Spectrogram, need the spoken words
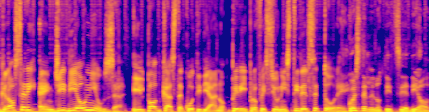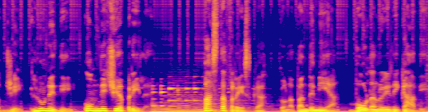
Grocery and GDO News, il podcast quotidiano per i professionisti del settore. Queste le notizie di oggi, lunedì 11 aprile. Pasta fresca. Con la pandemia volano i ricavi.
